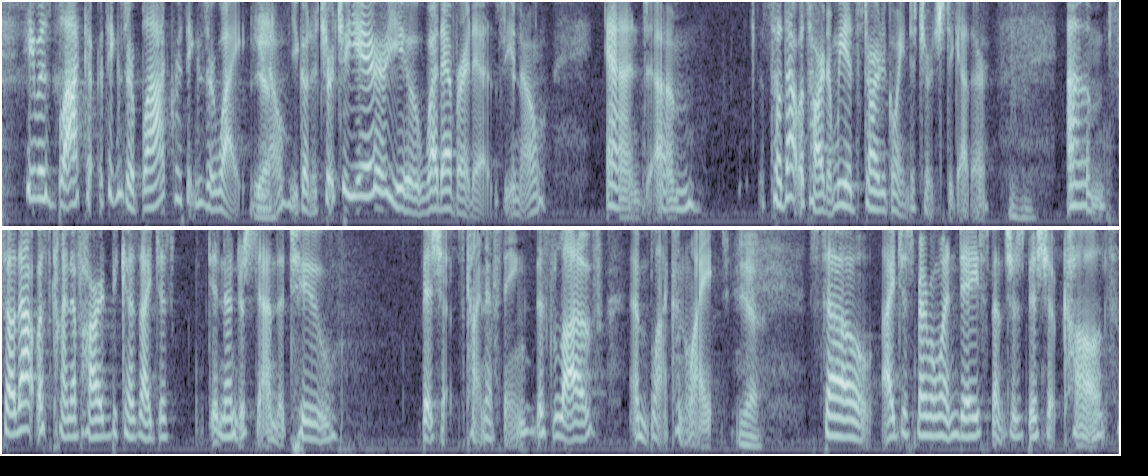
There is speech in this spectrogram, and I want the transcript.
he was black. Things are black or things are white. Yeah. You know, you go to church a year, you whatever it is. You know, and um, so that was hard. And we had started going to church together. Mm-hmm. Um, so that was kind of hard because I just didn't understand the two bishops kind of thing. This love and black and white. Yeah. So I just remember one day Spencer's bishop called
